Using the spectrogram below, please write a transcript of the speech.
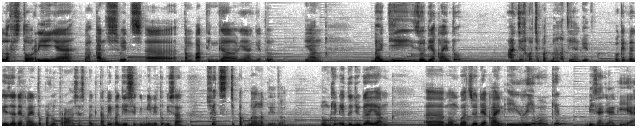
love story-nya bahkan switch uh, tempat tinggalnya gitu yang bagi zodiak lain tuh anjir kok cepet banget ya gitu. Mungkin bagi zodiak lain tuh perlu proses tapi bagi Gemini tuh bisa switch cepet banget gitu. Mungkin itu juga yang uh, membuat zodiak lain iri mungkin bisa jadi ya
